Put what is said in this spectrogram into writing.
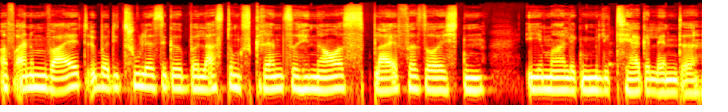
auf einem weit über die zulässige Belastungsgrenze hinaus bleiverseuchten ehemaligen Militärgelände.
